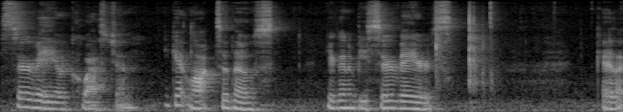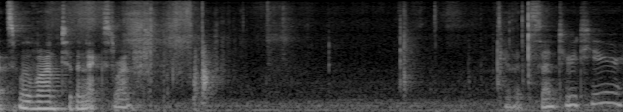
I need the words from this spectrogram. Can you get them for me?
surveyor question. You get lots of those. You're going to be surveyors. Okay, let's move on to the next one. Get it centered here.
